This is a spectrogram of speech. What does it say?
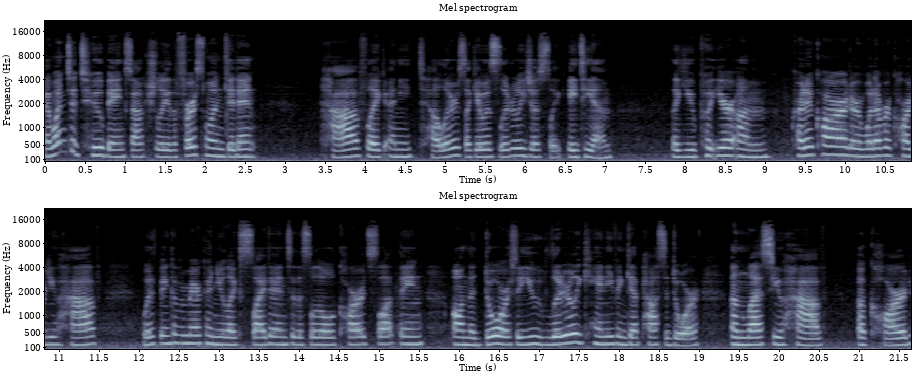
I went to two banks actually. The first one didn't have like any tellers. Like it was literally just like ATM. Like you put your um credit card or whatever card you have with Bank of America and you like slide it into this little card slot thing on the door so you literally can't even get past the door unless you have a card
